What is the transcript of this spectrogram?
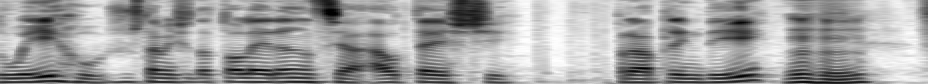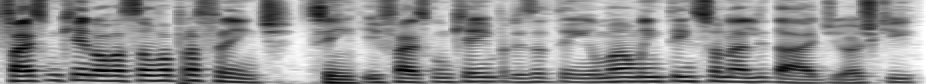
do erro, justamente da tolerância ao teste para aprender. Uhum. Faz com que a inovação vá para frente. Sim. E faz com que a empresa tenha uma, uma intencionalidade. Eu acho que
